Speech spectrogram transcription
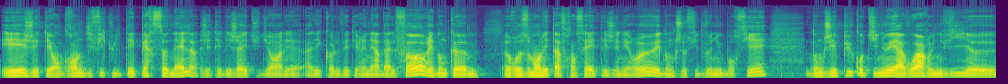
et j'étais en grande difficulté personnelle. J'étais déjà étudiant à l'école vétérinaire d'Alfort et donc euh, heureusement l'État français était généreux et donc je suis devenu boursier. Donc j'ai pu continuer à avoir une vie euh,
